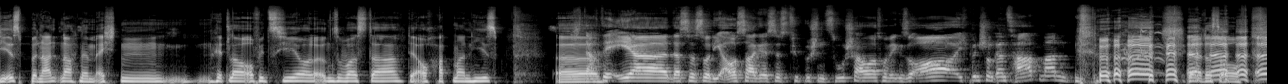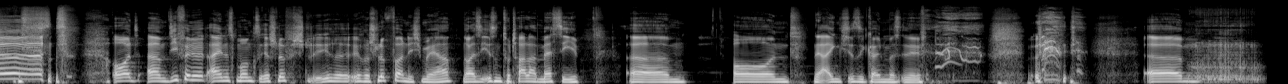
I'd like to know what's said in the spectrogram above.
die ist benannt nach einem echten Hitler-Offizier oder irgend sowas da, der auch Hartmann hieß. Ich dachte eher, dass das so die Aussage ist des typischen Zuschauers, von wegen so, oh, ich bin schon ganz hart, Mann. Ja, das auch. und ähm, die findet eines Morgens ihr Schlüpf, ihre, ihre Schlüpfer nicht mehr, weil sie ist ein totaler Messi. Ähm, und ne, eigentlich ist sie kein Messi. Nee. ähm,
